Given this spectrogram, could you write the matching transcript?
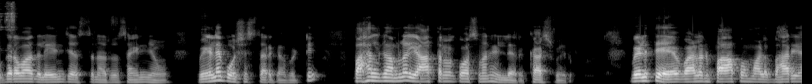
ఉగ్రవాదులు ఏం చేస్తున్నారు సైన్యం వీళ్ళే పోషిస్తారు కాబట్టి పహల్గామ్లో యాత్రల కోసమని వెళ్ళారు కాశ్మీర్. వెళితే వాళ్ళని పాపం వాళ్ళ భార్య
